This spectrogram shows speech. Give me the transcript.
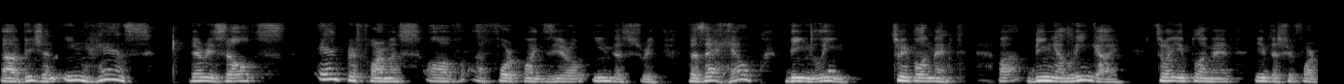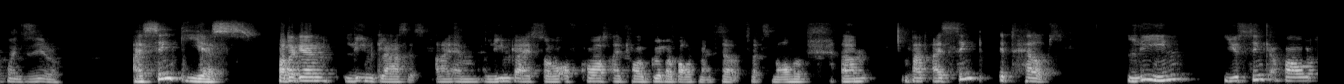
uh, vision enhance the results and performance of a 4.0 industry? Does that help being lean to implement, uh, being a lean guy to implement Industry 4.0? I think yes. But again, lean glasses. I am a lean guy, so of course I talk good about myself. That's normal. Um, but I think it helps. Lean, you think about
